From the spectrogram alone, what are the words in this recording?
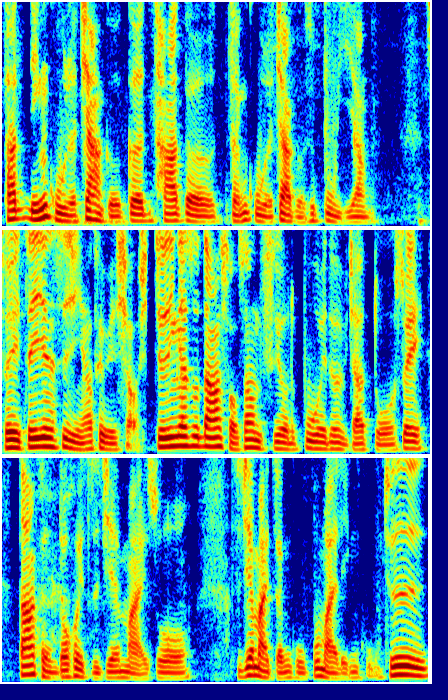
它零股的价格跟它的整股的价格是不一样。所以这件事情要特别小心，就是应该说，大家手上持有的部位都比较多，所以大家可能都会直接买，说直接买整股，不买零股，就是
